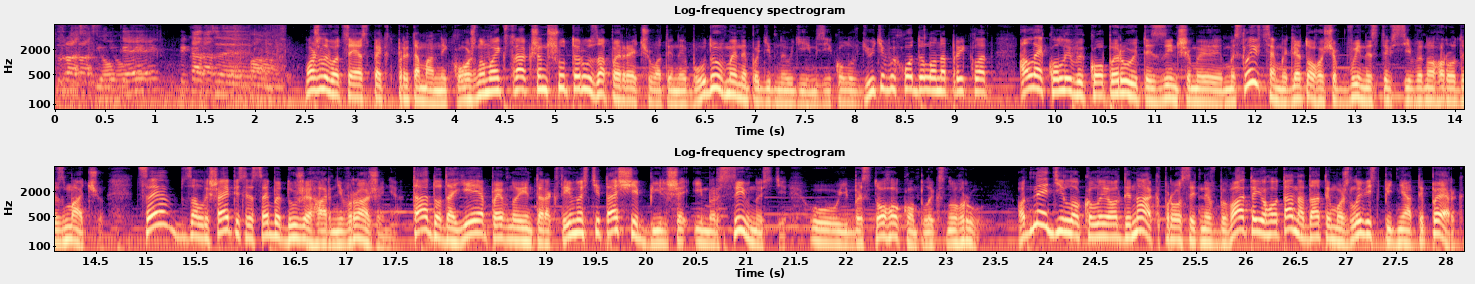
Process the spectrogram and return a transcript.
the bounty. Можливо, цей аспект притаманний кожному екстракшн шутеру, заперечувати не буду. В мене подібне у DMZ Call of Duty виходило, наприклад. Але коли ви кооперуєтесь з іншими мисливцями для того, щоб винести всі винагороди з матчу, це залишає після себе дуже гарні враження та додає певної інтерактивності та ще більше імерсивності у і без того комплексну гру. Одне діло, коли одинак просить не вбивати його та надати можливість підняти перк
